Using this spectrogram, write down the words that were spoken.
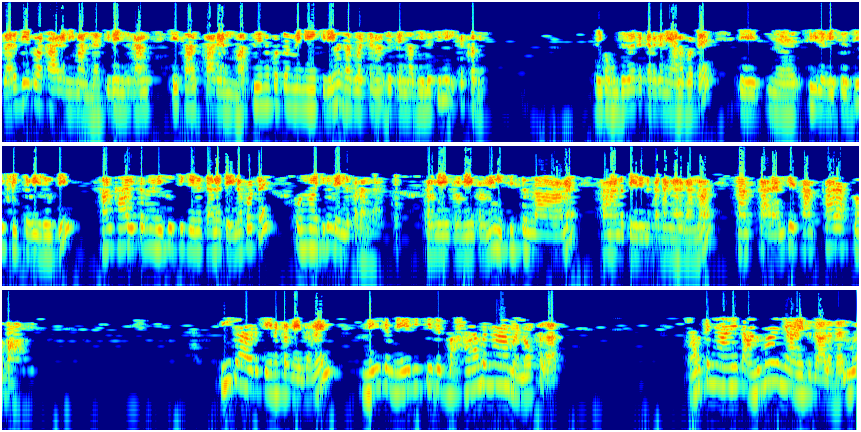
වැරදියට වටා ගැනීමක් නැති වෙන්න නම් ඒ සංස්කාරයන් මතුවෙනකොට මෙනෙහි කිරීම සර්වඥාන්සේ පෙන්ලා දීලා තියෙන එක ක්‍රමය. ඒක හොඳට කරගෙන යනකොට ඒ සීල විසුද්ධි, චිත්ත විසුද්ධි, සංඛා විතරණ විසුද්ධි කියන තැනට එනකොට ඔන්න ඔය ටික වෙන්න පටන් ගන්නවා. ක්‍රමයෙන් ක්‍රමයෙන් ක්‍රමයෙන් ඉතිස්සලාම කනන්න තේරෙන පටන් අර ගන්නවා සංස්කාරයන්ගේ සංස්කාර ස්වභාවය. ඊගාවට තියෙන ක්‍රමය තමයි මේක මේ විදිහට භාවනාම නොකලත් තර්ක ඥානයට අනුමාන ඥානයට දාලා බැලුව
